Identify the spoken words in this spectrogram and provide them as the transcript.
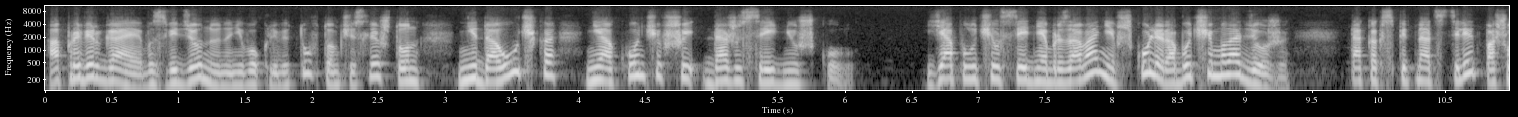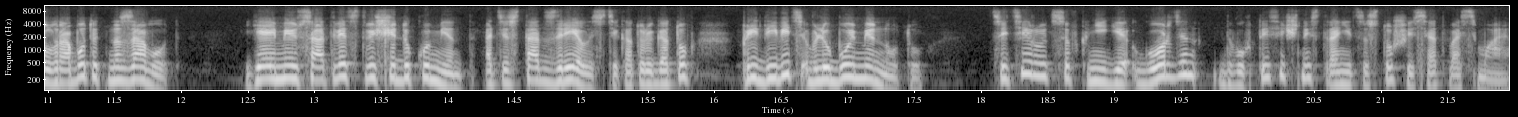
опровергая возведенную на него клевету, в том числе, что он недоучка, не окончивший даже среднюю школу. «Я получил среднее образование в школе рабочей молодежи, так как с 15 лет пошел работать на завод. Я имею соответствующий документ, аттестат зрелости, который готов предъявить в любую минуту. Цитируется в книге «Гордин», 2000 страница 168.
